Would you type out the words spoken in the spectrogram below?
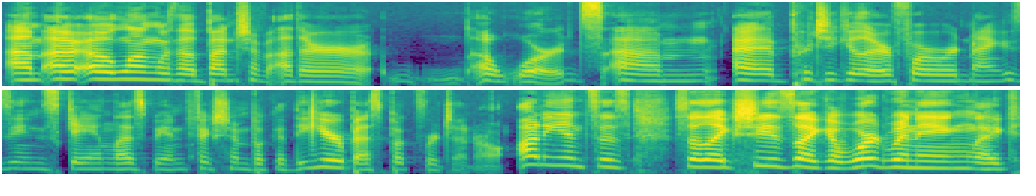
um, along with a bunch of other awards. Um, a particular Foreword Magazine's Gay and Lesbian Fiction Book of the Year, Best Book for General Audiences. So like she's like award winning, like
